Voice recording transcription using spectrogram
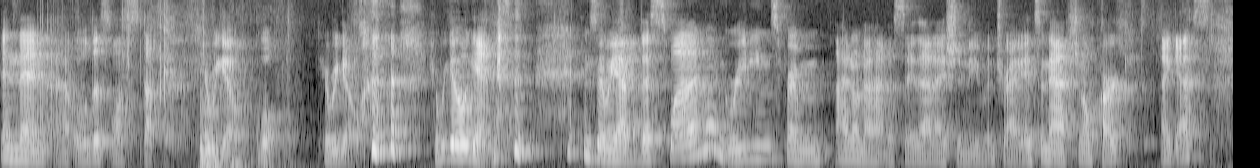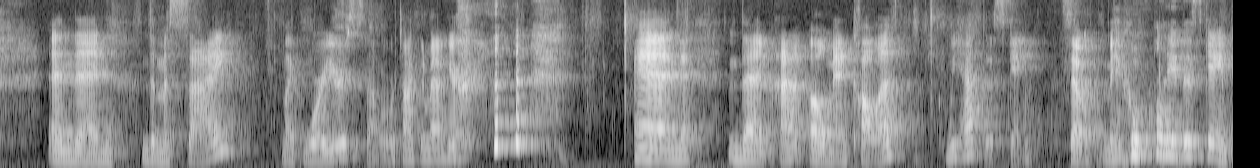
And then, uh, oh, this one's stuck. Here we go. Whoa, here we go. here we go again. and so we have this one, greetings from, I don't know how to say that. I shouldn't even try. It's a national park, I guess. And then the Maasai, like warriors. Is that what we're talking about here? and then, oh, Mancala. We have this game. So maybe we'll play this game.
